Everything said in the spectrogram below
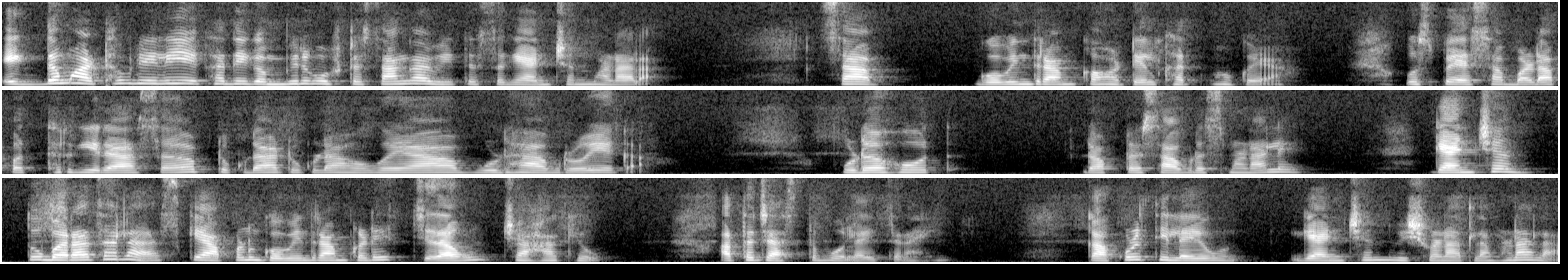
एकदम आठवलेली एखादी गंभीर गोष्ट सांगावी तसं ज्ञानचंद म्हणाला साहब गोविंदराम का होटल खत्म हो गया? उस पे ऐसा बड़ा पत्थर गिरा सब टुकड़ा टुकड़ा हो गया बुढा अब रोएगा। पुढं होत डॉक्टर सावरस म्हणाले. ज्ञानचंद तू बरा झालास की आपण गोविंदरामकडे जाऊन चहा घेऊ. आता जास्त बोलायचं नाही. काकुळतीला येऊन ज्ञानचंद विश्वनाथला म्हणाला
